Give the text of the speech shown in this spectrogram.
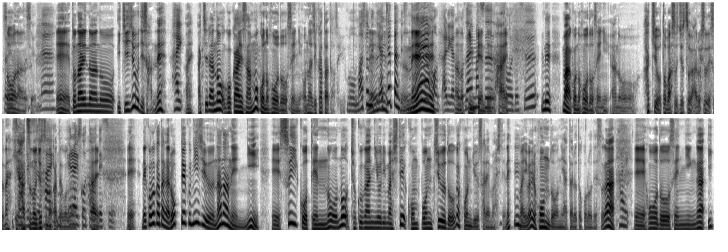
そうなんですよ。ねえー隣のあの一乗寺さんね、はい。はい、あちらのご会さんもこの報道線に同じ方だということですね。もうまとめてやっちゃったんですね。ありがとうございます。そうです。でまあこの報道線にあの鉢を飛ばす術がある人ですね。飛発の術の方でございます。はいえです、えーでこの方が627年に、えー推古天皇の直眼によりまして根本中道が建立されましてね、うん。まあ、いわゆる本堂にあたるところですが、はい。えー報道仙人が一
